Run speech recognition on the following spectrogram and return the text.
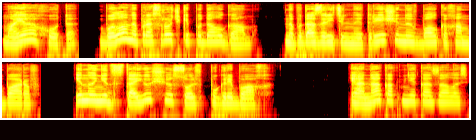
Моя охота была на просрочке по долгам, на подозрительные трещины в балках амбаров и на недостающую соль в погребах. И она, как мне казалось,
